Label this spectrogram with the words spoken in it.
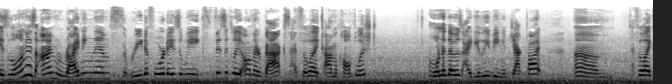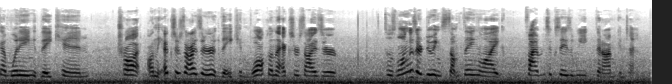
as long as I'm riding them three to four days a week physically on their backs, I feel like I'm accomplished. One of those, ideally, being a jackpot. Um, I feel like I'm winning. They can trot on the exerciser, they can walk on the exerciser. So as long as they're doing something like five and six days a week, then I'm content.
